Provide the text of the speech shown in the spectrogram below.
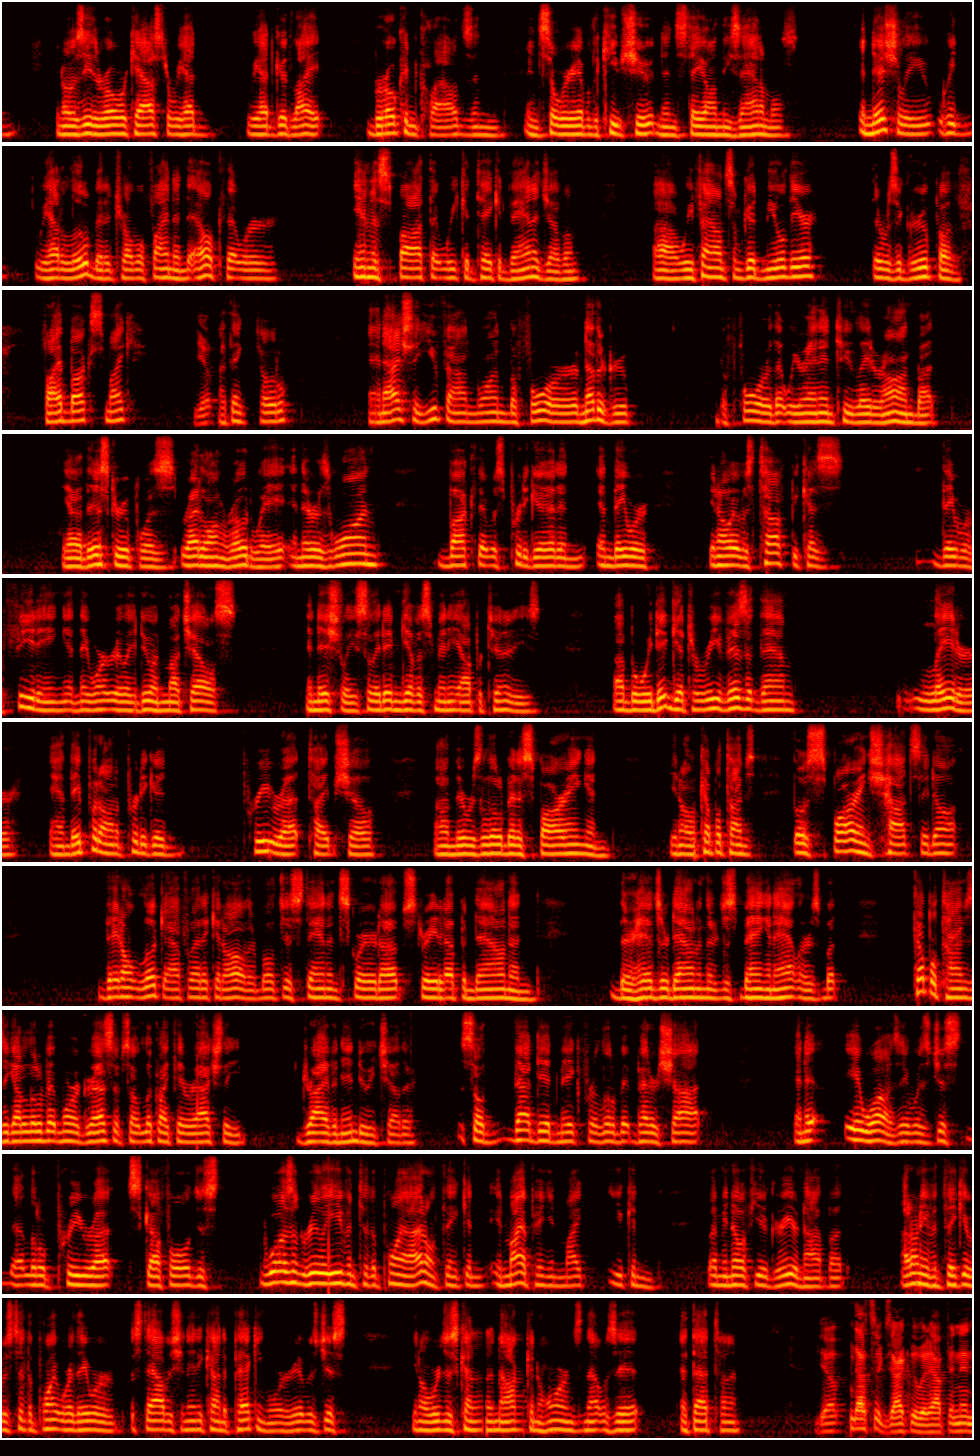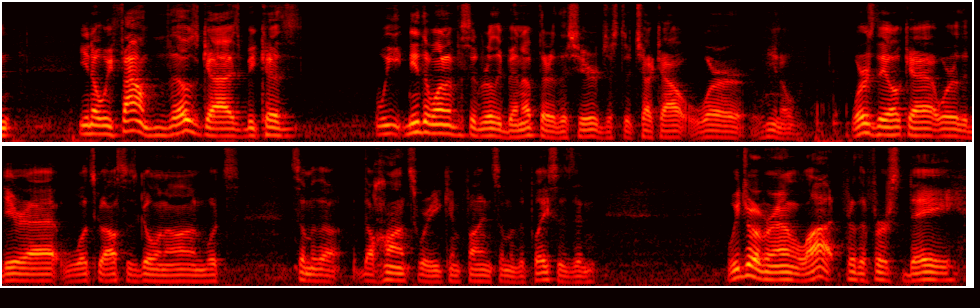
you know it was either overcast or we had we had good light broken clouds and and so we were able to keep shooting and stay on these animals initially we we had a little bit of trouble finding elk that were in a spot that we could take advantage of them. Uh, we found some good mule deer. There was a group of five bucks, Mike. Yep. I think total. And actually, you found one before another group before that we ran into later on. But yeah, this group was right along the roadway, and there was one buck that was pretty good, and and they were, you know, it was tough because they were feeding and they weren't really doing much else initially, so they didn't give us many opportunities. Uh, but we did get to revisit them later, and they put on a pretty good pre-rut type show. Um, there was a little bit of sparring, and you know, a couple times those sparring shots they don't they don't look athletic at all. They're both just standing squared up, straight up and down, and their heads are down and they're just banging antlers. But a couple times they got a little bit more aggressive, so it looked like they were actually driving into each other. So that did make for a little bit better shot. And it it was. It was just that little pre-rut scuffle just wasn't really even to the point I don't think in in my opinion, Mike, you can let me know if you agree or not, but I don't even think it was to the point where they were establishing any kind of pecking order. It was just, you know, we're just kind of knocking horns, and that was it at that time. Yep, that's exactly what happened. And you know, we found those guys because we neither one of us had really been up there this year just to check out where you know where's the elk at, where are the deer at, what's else is going on, what's some of the the haunts where you can find some of the places and we drove around a lot for the first day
